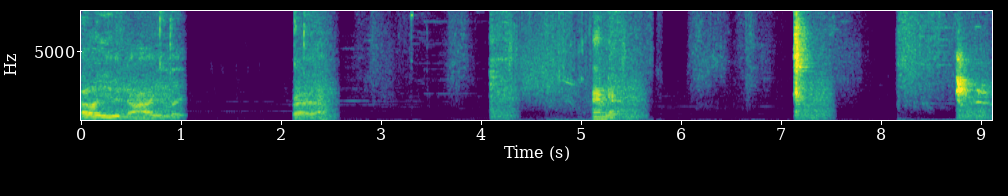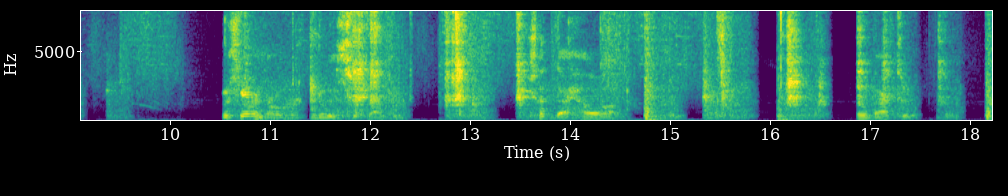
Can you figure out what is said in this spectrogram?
I don't even know how you live. This game is over. Really. Shut the hell up. Go back to it.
